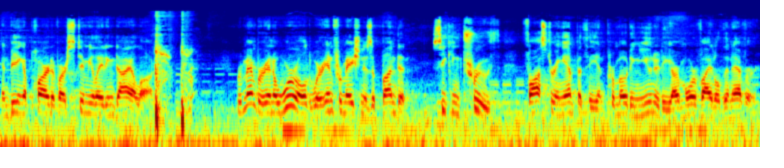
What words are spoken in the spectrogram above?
and being a part of our stimulating dialogue. Remember, in a world where information is abundant, seeking truth, fostering empathy, and promoting unity are more vital than ever.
